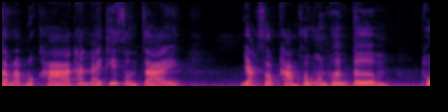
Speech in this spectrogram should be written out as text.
สำหรับลูกค้าท่านใดที่สนใจ อยากสอบถามข้อมูลเพิ่มเติม โทร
